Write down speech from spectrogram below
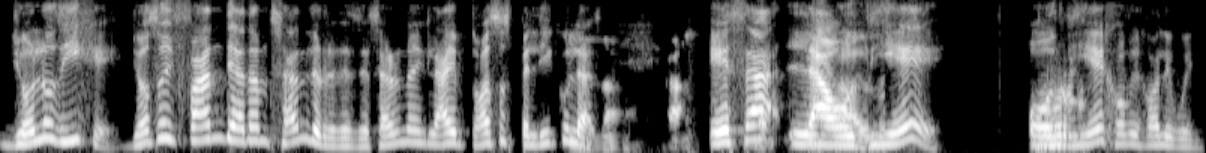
yo lo dije, yo soy fan de Adam Sandler desde Saturday Night Live, todas sus películas. Esa la odié. Odié Hobby Halloween.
